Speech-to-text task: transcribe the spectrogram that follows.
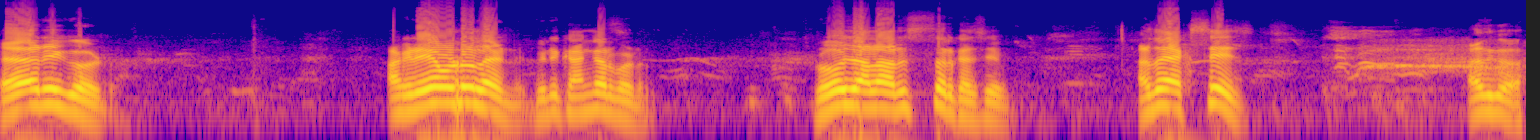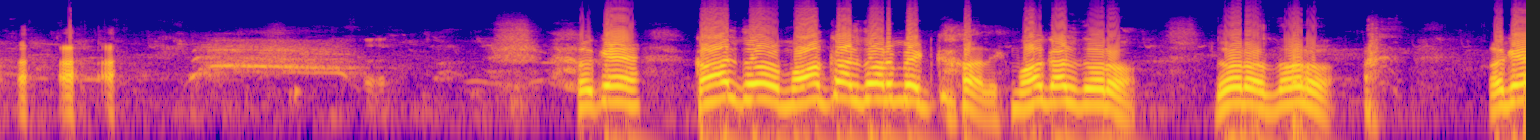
వెరీ గుడ్ అక్కడ ఏ ఉండలేండి మీరు కంగారు పడదు రోజు అలా అరుస్తారు కాసేపు. అదే ఎక్సైజ్ అదిగో. ఓకే కాలు దూరం మోకాలు దూరం పెట్టుకోవాలి. మోకాలు దూరం. దూరం దూరం. ఓకే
